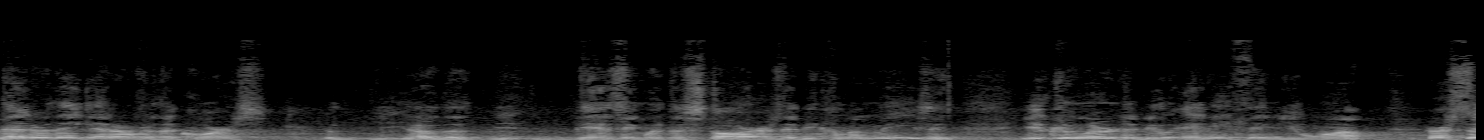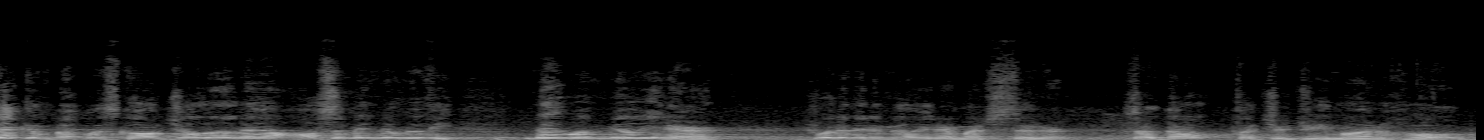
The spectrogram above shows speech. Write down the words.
better they get over the course. You know, the Dancing with the Stars, they become amazing. You can learn to do anything you want. Her second book was called Jewel of the Nile, also made a movie. Now a millionaire would have been a millionaire much sooner. So don't put your dream on hold.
